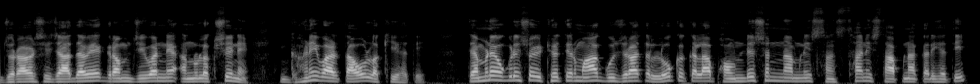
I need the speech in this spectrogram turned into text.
જોરાવરસિંહ જાદવે ગ્રામજીવનને અનુલક્ષીને ઘણી વાર્તાઓ લખી હતી. તેમણે ઓગણીસો ઇઠ્યોતેરમાં ગુજરાત લોકકલા ફાઉન્ડેશન નામની સંસ્થાની સ્થાપના કરી હતી,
